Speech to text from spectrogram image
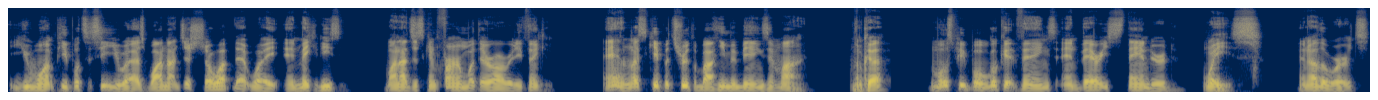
you want people to see you as, why not just show up that way and make it easy? Why not just confirm what they're already thinking? And let's keep a truth about human beings in mind. Okay? Most people look at things in very standard ways. In other words,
